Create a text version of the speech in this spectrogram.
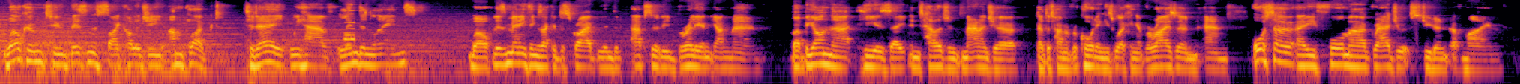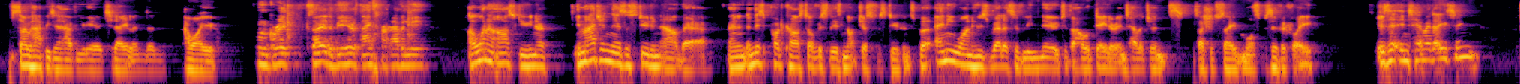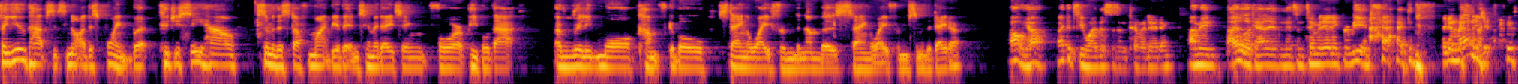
Welcome to Business Psychology Unplugged. Today we have Lyndon Lanes, well, there's many things I could describe Lyndon. Absolutely brilliant young man. But beyond that, he is a intelligent manager. At the time of recording, he's working at Verizon and also a former graduate student of mine. So happy to have you here today, Lyndon. How are you? I'm great. Excited to be here. Thanks for having me. I want to ask you, you know, imagine there's a student out there and, and, this podcast obviously is not just for students, but anyone who's relatively new to the whole data intelligence, I should say more specifically. Is it intimidating? For you, perhaps it's not at this point, but could you see how some of this stuff might be a bit intimidating for people that are really more comfortable staying away from the numbers, staying away from some of the data? Oh, yeah. I could see why this is intimidating. I mean, I look at it and it's intimidating for me and I can, I can manage it.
